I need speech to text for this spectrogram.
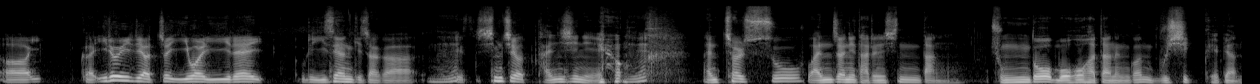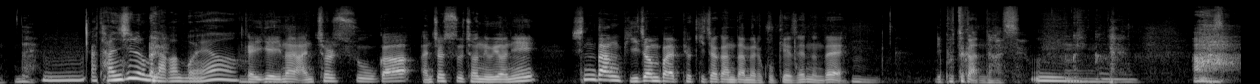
어 이, 그러니까 일요일이었죠. 2월 2일에 우리 이세연 기자가 네. 심지어 단신이에요. 네. 안철수 완전히 다른 신당 중도 모호하다는 건 무식 궤변. 네. 음, 아, 단신으로만 나간 거예요? 그러니까 이게 이날 안철수가 안철수 전 의원이 신당 비전 발표 기자간담회를 국회에서 했는데 음. 리포트가 안 나갔어요. 음. 아,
